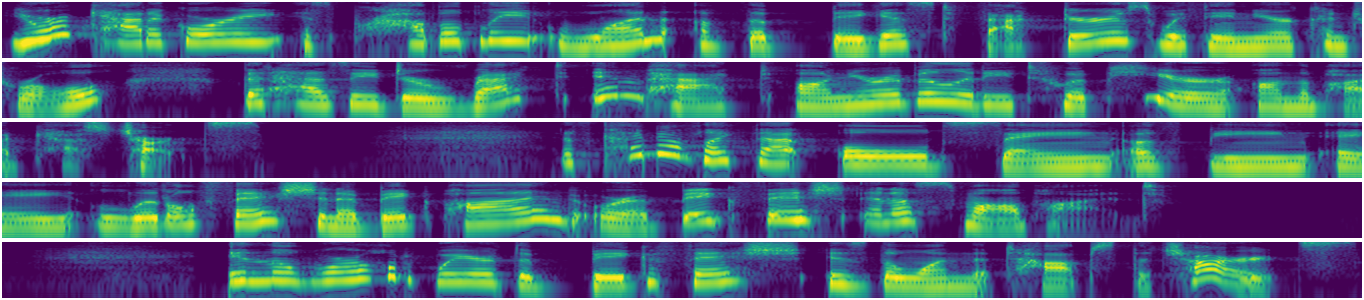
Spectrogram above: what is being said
Your category is probably one of the biggest factors within your control that has a direct impact on your ability to appear on the podcast charts. It's kind of like that old saying of being a little fish in a big pond or a big fish in a small pond. In the world where the big fish is the one that tops the charts,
